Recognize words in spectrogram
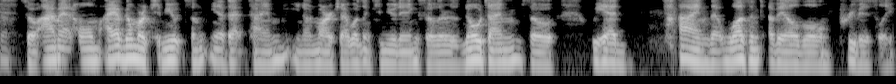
Okay. so i'm at home. I have no more commute some at that time. You know in march i wasn't commuting so there was no time. So we had time that wasn't available previously.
